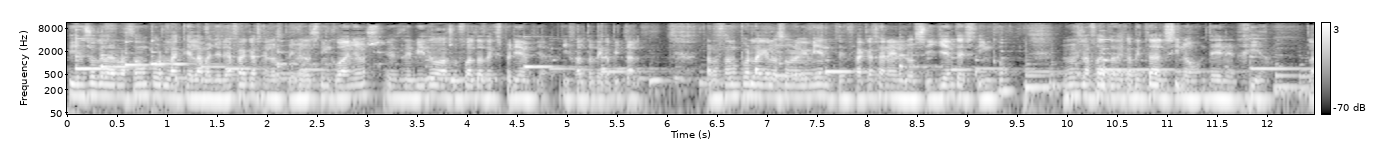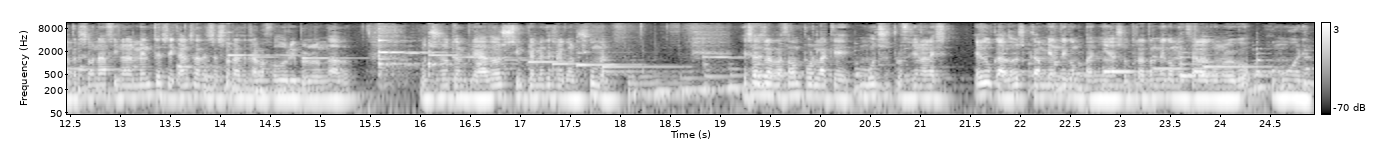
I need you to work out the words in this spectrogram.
Pienso que la razón por la que la mayoría fracasa en los primeros 5 años es debido a su falta de experiencia y falta de capital. La razón por la que los sobrevivientes fracasan en los siguientes 5 no es la falta de capital, sino de energía. La persona finalmente se cansa de esas horas de trabajo duro y prolongado. Muchos autoempleados simplemente se consumen. Esa es la razón por la que muchos profesionales educados cambian de compañías o tratan de comenzar algo nuevo o mueren.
